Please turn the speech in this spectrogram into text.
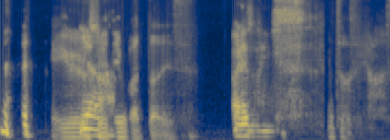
いろいろ教えてよかったです。ありがとうございます。ありがとうございます。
